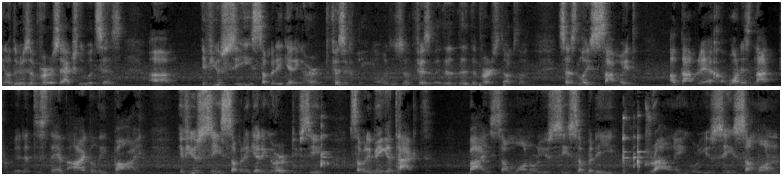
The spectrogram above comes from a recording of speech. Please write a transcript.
you know, there is a verse actually what says, um, if you see somebody getting hurt physically, you know, physically? The, the, the verse talks about it says One is not permitted to stand idly by. If you see somebody getting hurt, you see somebody being attacked by someone, or you see somebody drowning, or you see someone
